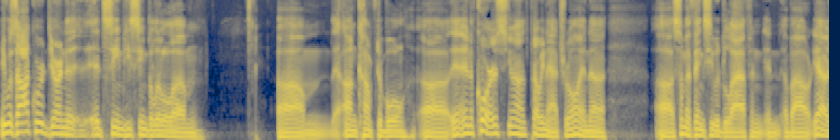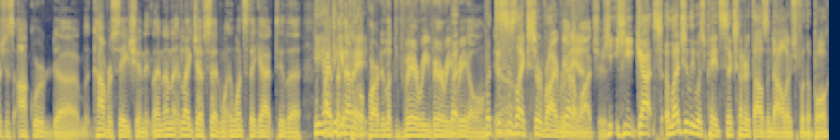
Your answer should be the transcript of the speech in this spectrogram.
It was awkward during the it seemed he seemed a little um um uncomfortable. Uh and, of course, you know, it's probably natural and uh uh, some of the things he would laugh and, and about, yeah, it was just awkward uh, conversation. And, and like Jeff said, w- once they got to the He had to get hypothetical paid. part, it looked very, very But, real. but this you is like Survivor. You gotta Man. watch it. He, he got allegedly was paid six hundred thousand dollars for the book.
